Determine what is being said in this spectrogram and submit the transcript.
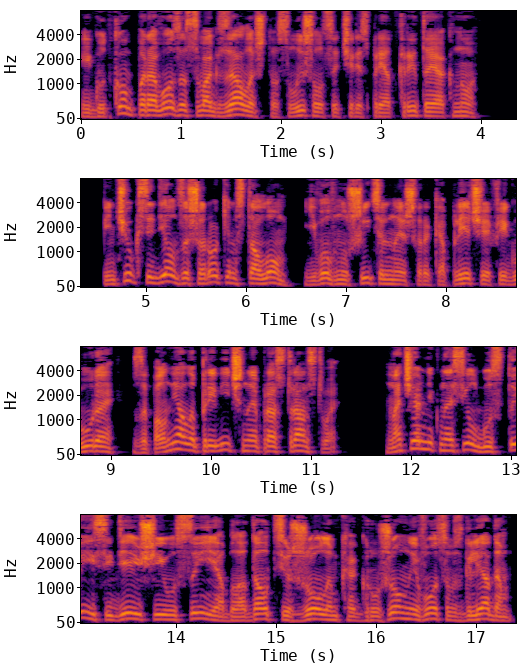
и гудком паровоза с вокзала, что слышался через приоткрытое окно. Пинчук сидел за широким столом, его внушительная широкоплечья фигура заполняла приличное пространство. Начальник носил густые сидеющие усы и обладал тяжелым, как груженный воз, взглядом.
